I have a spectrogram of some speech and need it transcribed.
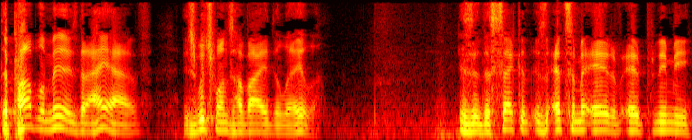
The problem is that I have is which one's Havaya Leila? Is it the second? Is Etzema Eir of Eir Pnimi?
